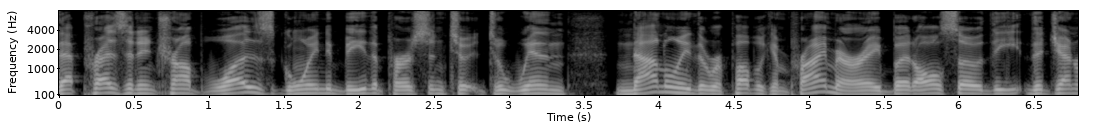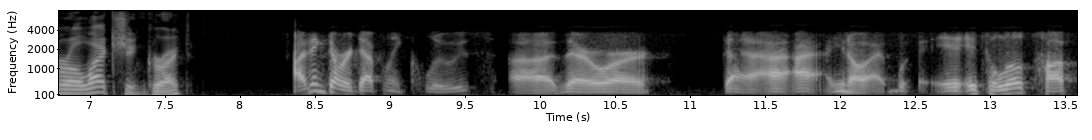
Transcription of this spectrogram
that President Trump was going to be the person to, to win not only the Republican primary, but also the, the general election, correct? I think there were definitely clues. Uh, there were, I, I, you know, it, it's a little tough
